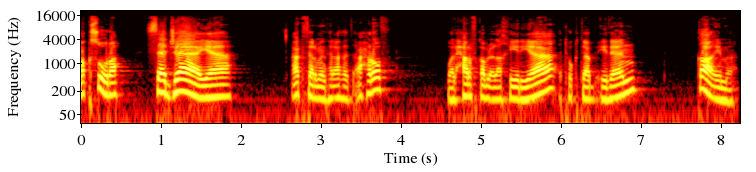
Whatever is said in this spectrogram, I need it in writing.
مقصورة. سجايا أكثر من ثلاثة أحرف. والحرف قبل الأخير يا تكتب إذن قائمة.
